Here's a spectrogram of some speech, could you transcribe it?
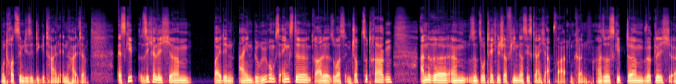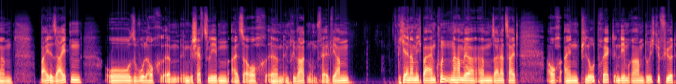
und trotzdem diese digitalen Inhalte. Es gibt sicherlich ähm, bei den einen Berührungsängste, gerade sowas im Job zu tragen. Andere ähm, sind so technisch affin, dass sie es gar nicht abwarten können. Also es gibt ähm, wirklich ähm, beide Seiten, oh, sowohl auch ähm, im Geschäftsleben als auch ähm, im privaten Umfeld. Wir haben, ich erinnere mich, bei einem Kunden haben wir ähm, seinerzeit auch ein Pilotprojekt in dem Rahmen durchgeführt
